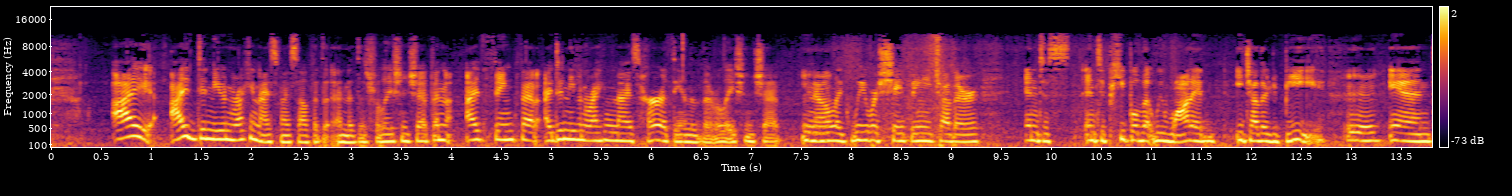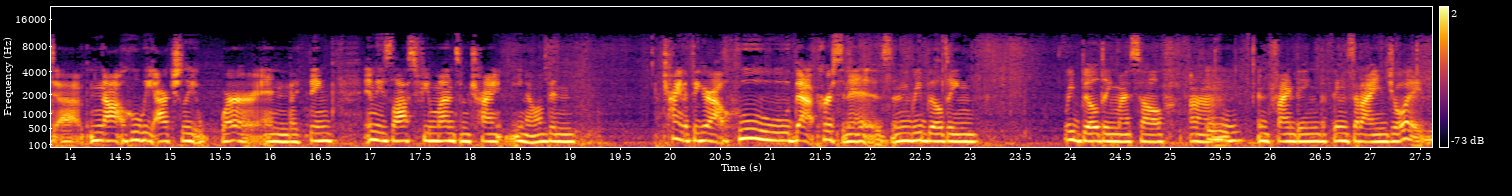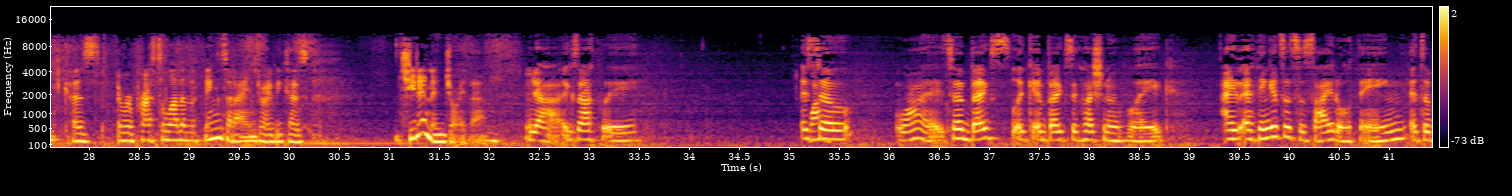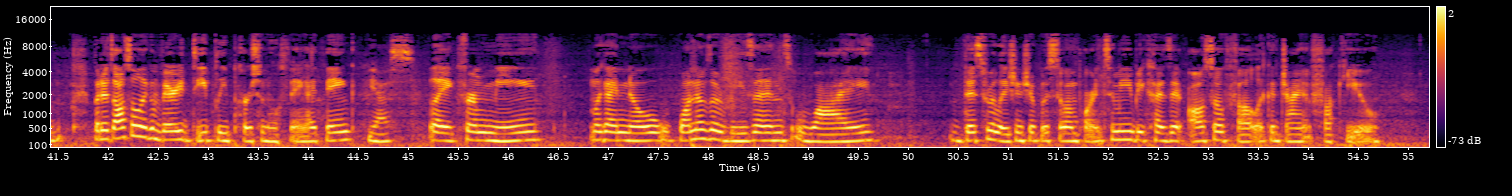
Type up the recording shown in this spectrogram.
I I didn't even recognize myself at the end of this relationship and I think that I didn't even recognize her at the end of the relationship. You know, like we were shaping each other into into people that we wanted each other to be and uh, not who we actually were and I think in these last few months I'm trying, you know, I've been trying to figure out who that person is and rebuilding rebuilding myself um, and finding the things that I enjoy because it repressed a lot of the things that I enjoy because she didn't enjoy them. yeah exactly Why? so why so it begs like it begs the question of like I, I think it's a societal thing it's a but it's also like a very deeply personal thing i think Yes. like for me like i know one of the reasons why this relationship was so important to me because it also felt like a giant fuck you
